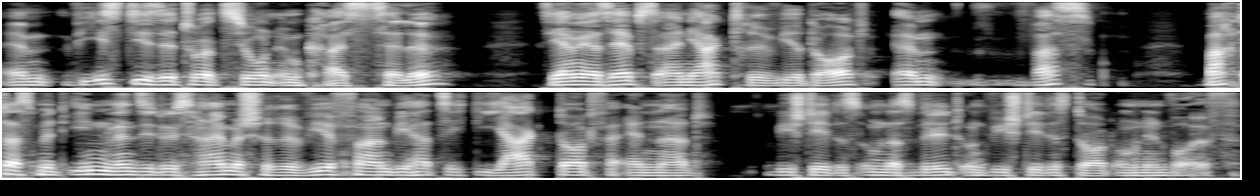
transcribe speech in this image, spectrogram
ähm, wie ist die Situation im Kreis Celle? Sie haben ja selbst ein Jagdrevier dort. Ähm, was macht das mit Ihnen, wenn Sie durchs heimische Revier fahren? Wie hat sich die Jagd dort verändert? Wie steht es um das Wild und wie steht es dort um den Wolf?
